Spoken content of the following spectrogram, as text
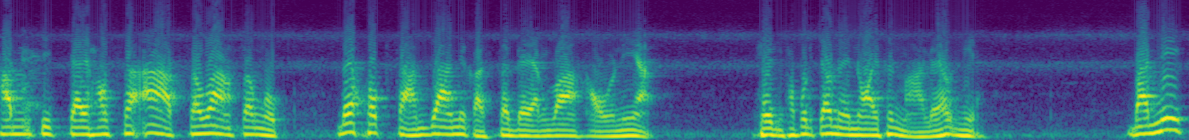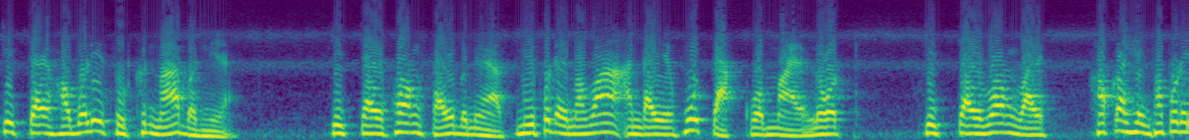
ทำจิตใจเขาสะอาดสว่างสงบ ได้ครบสามอย่างนี่ก็แสดงว่าเขาเนี่ย เห็นพระพุทธเจ้าน้อยๆขึ้นมาแล้วเนี่ยบัดนนี้จิตใจเขาบริสุทธิ์ขึ้นมาบัดเนี่ย จิตใจพ่องใสบัดเนี่ย มีผู้ใดมาว่าอันใดพูดจักความหมายลดจิตใจว่องไวเขาก็เห็นพระพุทธ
